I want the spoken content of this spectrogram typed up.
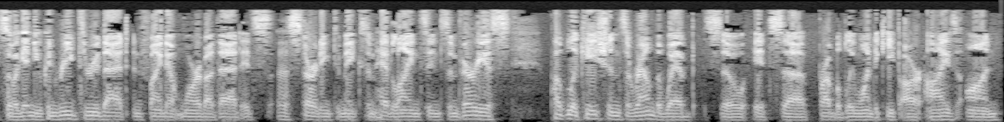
So again, you can read through that and find out more about that. It's uh, starting to make some headlines in some various publications around the web, so it's uh, probably one to keep our eyes on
